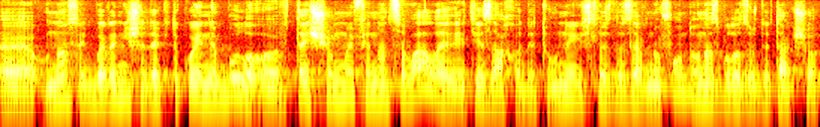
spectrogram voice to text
е, у нас якби раніше так такої не було. Е, В те, що ми фінансували ті заходи, то вони йшли з резервного фонду. У нас було завжди так, що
